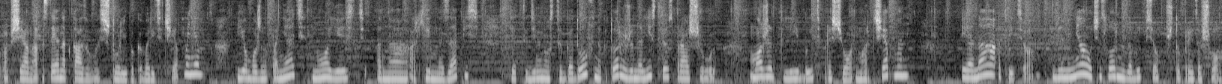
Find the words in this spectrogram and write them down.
Вообще она постоянно отказывалась что-либо говорить о Чепмане. Ее можно понять, но есть одна архивная запись где-то 90-х годов, на которой журналисты спрашивают, может ли быть прощен Марк Чепман и она ответила, для меня очень сложно забыть все, что произошло.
